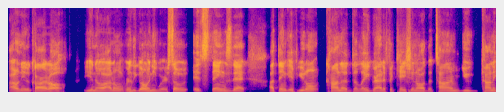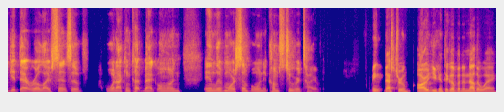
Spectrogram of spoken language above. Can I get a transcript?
i don't need a car at all you know i don't hmm. really go anywhere so it's things that I think if you don't kind of delay gratification all the time, you kind of get that real life sense of what I can cut back on and live more simple when it comes to retirement. I mean, that's true. Or you can think of it another way.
